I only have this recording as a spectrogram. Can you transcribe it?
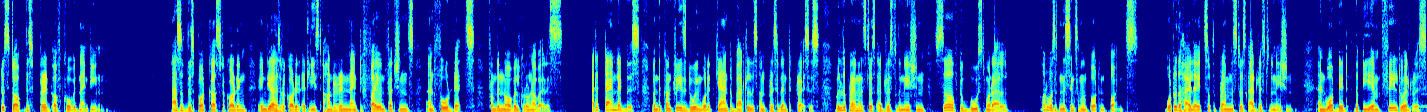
to stop the spread of COVID 19. As of this podcast recording, India has recorded at least 195 infections and 4 deaths from the novel coronavirus. At a time like this, when the country is doing what it can to battle this unprecedented crisis, will the Prime Minister's address to the nation serve to boost morale? Or was it missing some important points? What were the highlights of the Prime Minister's address to the nation? And what did the PM fail to address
